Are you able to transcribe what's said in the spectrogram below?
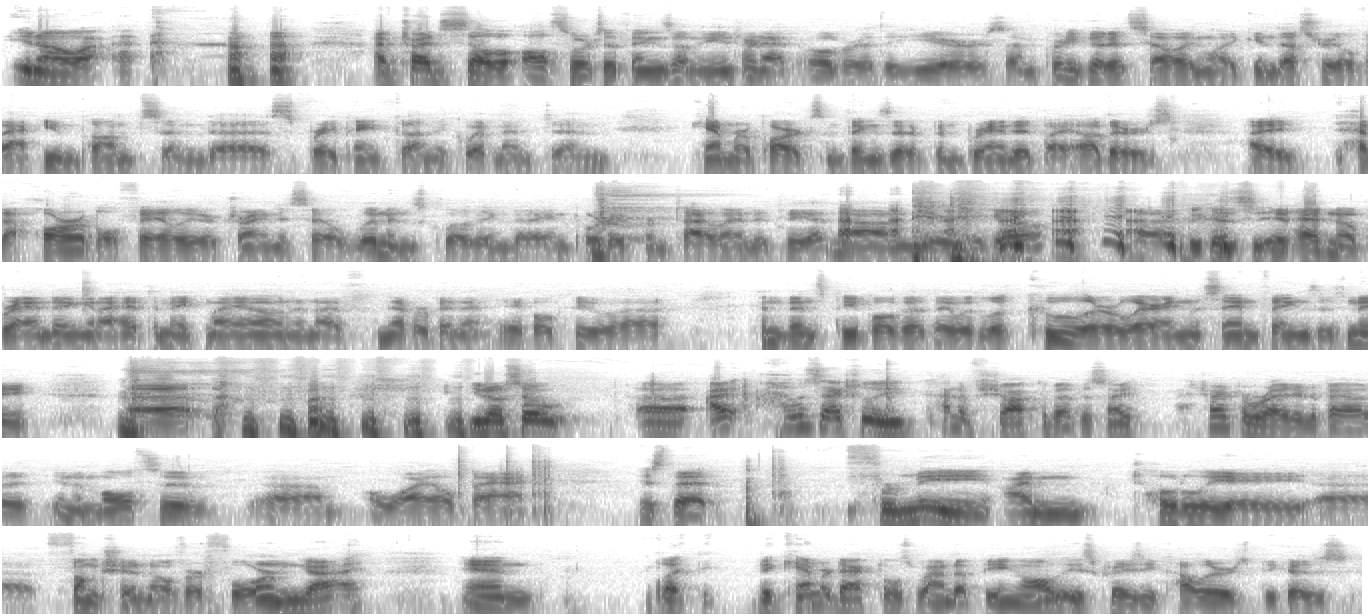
you know, I, I've tried to sell all sorts of things on the internet over the years. I'm pretty good at selling like industrial vacuum pumps and uh, spray paint gun equipment and camera parts and things that have been branded by others. I had a horrible failure trying to sell women's clothing that I imported from Thailand and Vietnam years ago uh, because it had no branding and I had to make my own. And I've never been able to uh, convince people that they would look cooler wearing the same things as me. Uh, you know, so uh, I, I, was actually kind of shocked about this. I, I tried to write it about it in Emulsive um, a while back. Is that for me, I'm totally a uh, function over form guy, and like the, the Cameradactyls wound up being all these crazy colors because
